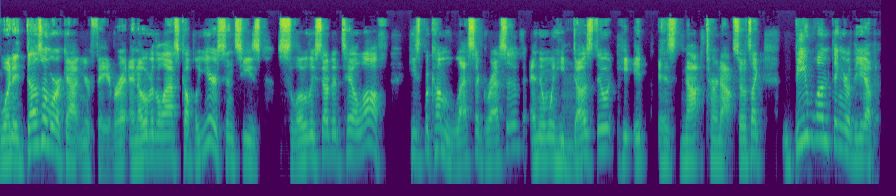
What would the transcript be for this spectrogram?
when it doesn't work out in your favor and over the last couple years since he's slowly started to tail off he's become less aggressive and then when he mm. does do it he it has not turned out. So it's like be one thing or the other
